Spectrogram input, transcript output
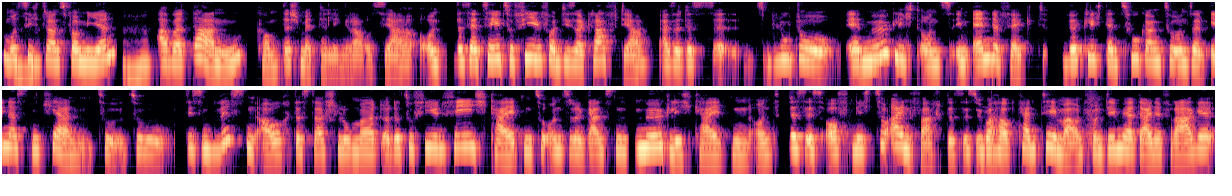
muss mhm. sich transformieren, mhm. aber dann kommt der Schmetterling raus, ja. Und das erzählt so viel von dieser Kraft, ja. Also das äh, Pluto ermöglicht uns im Endeffekt wirklich den Zugang zu unserem innersten Kern, zu, zu diesem Wissen auch, das da schlummert oder zu vielen Fähigkeiten, zu unseren ganzen Möglichkeiten. Und das ist oft nicht so einfach. Das ist überhaupt kein Thema. Und von dem her deine Frage,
